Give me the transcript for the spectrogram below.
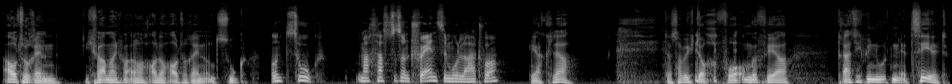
Autorennen. Ich fahre manchmal auch noch, auch noch Autorennen und Zug. Und Zug. Machst, hast du so einen Train-Simulator? Ja, klar. Das habe ich doch vor ungefähr 30 Minuten erzählt.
